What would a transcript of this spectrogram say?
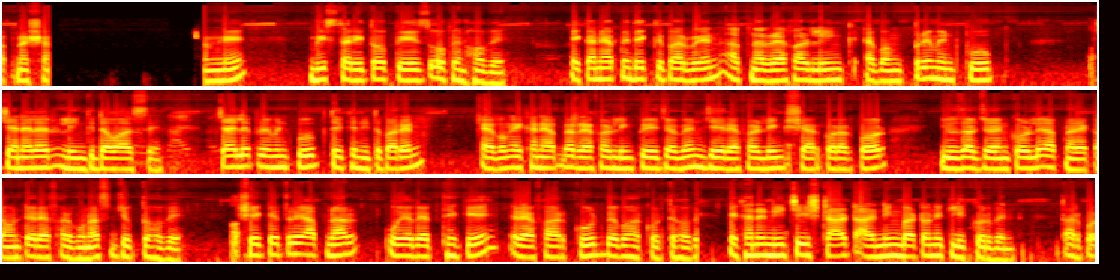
আপনার সামনে বিস্তারিত পেজ ওপেন হবে। এখানে আপনি দেখতে পারবেন আপনার রেফার লিংক এবং পেমেন্ট প্রুফ চ্যানেলের লিংক দেওয়া আছে। চাইলে পেমেন্ট প্রুফ দেখে নিতে পারেন। এবং এখানে আপনার রেফার লিঙ্ক পেয়ে যাবেন। যে রেফার লিঙ্ক শেয়ার করার পর ইউজার জয়েন করলে আপনার অ্যাকাউন্টে রেফার বোনাস যুক্ত হবে। সেক্ষেত্রে আপনার ওয়েব অ্যাপ থেকে রেফার কোড ব্যবহার করতে হবে। এখানে নিচে স্টার্ট আর্নিং বাটনে ক্লিক করবেন। তারপর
